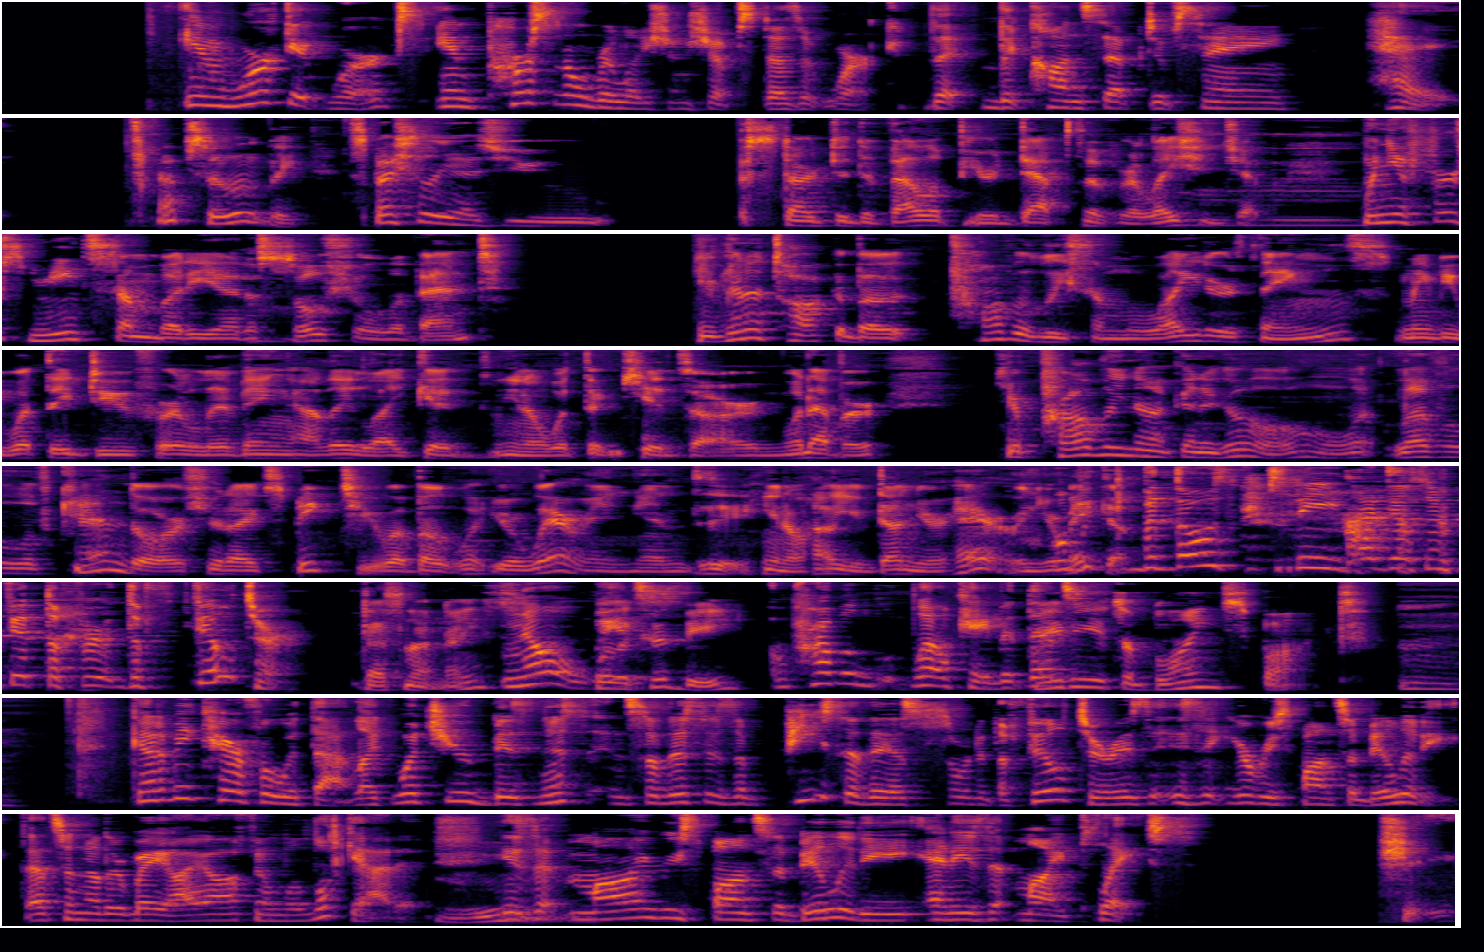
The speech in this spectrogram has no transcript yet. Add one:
in work it works, in personal relationships does it work? The the concept of saying, "Hey, Absolutely. Especially as you start to develop your depth of relationship. When you first meet somebody at a social event, you're going to talk about probably some lighter things, maybe what they do for a living, how they like it, you know, what their kids are, and whatever. You're probably not going to go, oh, what level of candor should I speak to you about what you're wearing and, you know, how you've done your hair and your Well, makeup? But, but those see that doesn't fit the the filter. That's not nice. No, Well, it could be. probably well. Okay, but that's Maybe it's a blind spot. Mm. Got to be careful with that. Like, what's your business? And so, this is a piece of this sort of the filter. Is is it your responsibility? That's another way I often will look at it. Is it my responsibility, and is it my place?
